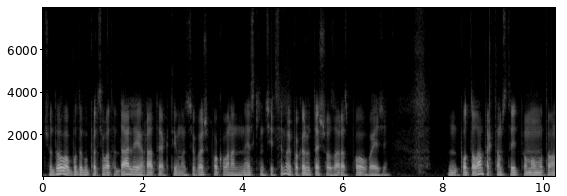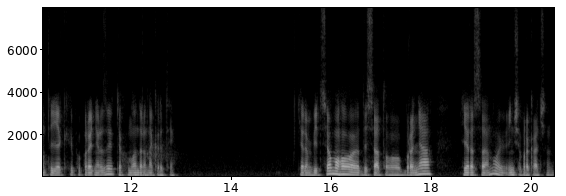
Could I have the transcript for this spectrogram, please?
Чудово, будемо працювати далі, грати активно цю вежу, поки вона не скінчиться. Ну і покажу те, що зараз по вежі. По талантах там стоїть, по-моєму, таланти, як і попередні рази, для Хомлендера на крити. Керамбіт 7, 10 броня, Єреса, ну і інше прокачане.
